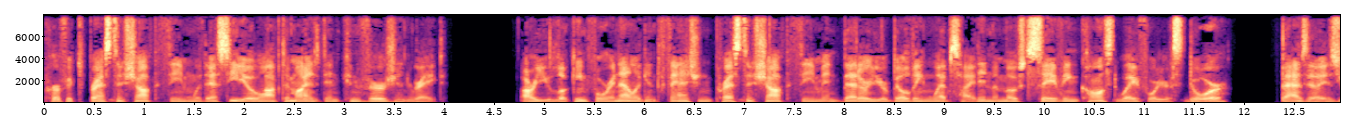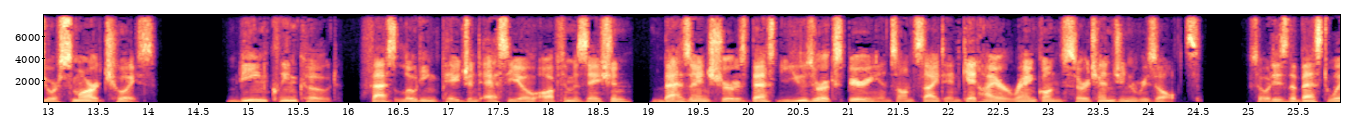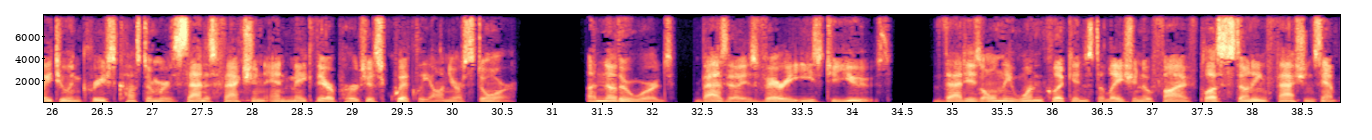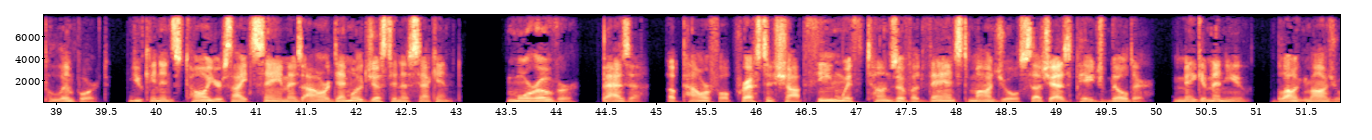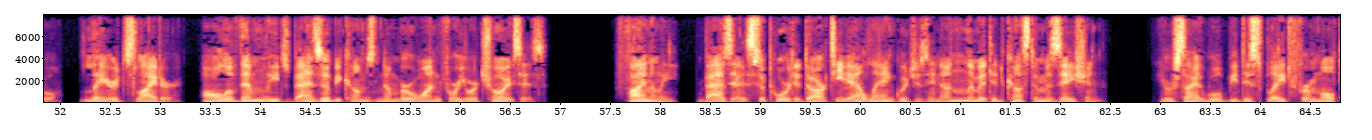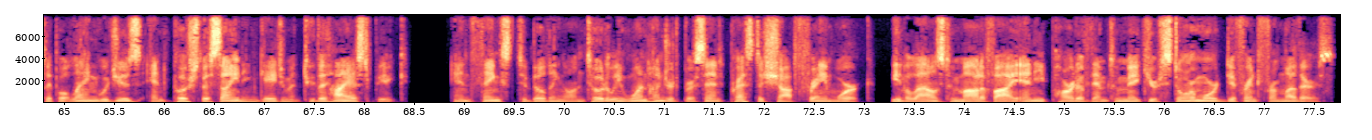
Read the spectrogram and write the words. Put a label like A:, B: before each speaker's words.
A: Perfect PrestaShop theme with SEO optimized and conversion rate. Are you looking for an elegant fashion PrestaShop theme and better your building website in the most saving cost way for your store? Baza is your smart choice. Being clean code, fast loading page and SEO optimization, Baza ensures best user experience on site and get higher rank on search engine results. So it is the best way to increase customers' satisfaction and make their purchase quickly on your store. In other words, Baza is very easy to use. That is only one-click installation of 5 plus stunning fashion sample import, you can install your site same as our demo just in a second. Moreover, Baza, a powerful PrestaShop theme with tons of advanced modules such as Page Builder, Mega Menu, Blog Module, Layered Slider, all of them leads Baza becomes number one for your choices. Finally, Baza is supported RTL languages in unlimited customization. Your site will be displayed for multiple languages and push the site engagement to the highest peak. And thanks to building on totally 100% PrestaShop framework, it allows to modify any part of them to make your store more different from others.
